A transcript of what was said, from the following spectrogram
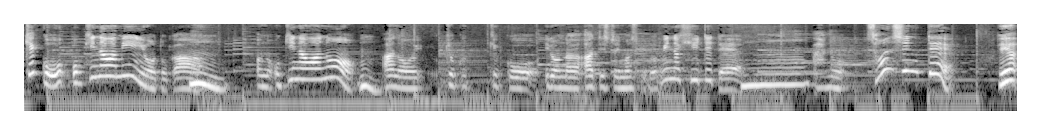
結構お沖縄民謡とか、うん。あの沖縄の、うん。あの曲結構いろんなアーティストいますけどみんな弾いてて、あの三振ってえ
